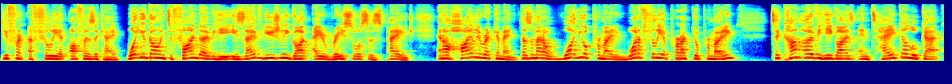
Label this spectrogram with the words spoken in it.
different affiliate offers, okay, what you're going to find over here is they've usually got a resources page. And I highly recommend, doesn't matter what you're promoting, what affiliate product you're promoting, to come over here, guys, and take a look at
